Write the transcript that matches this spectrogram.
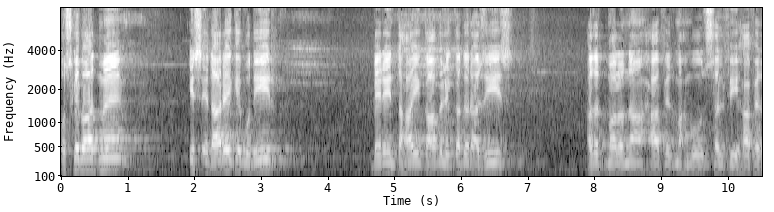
اس کے بعد میں اس ادارے کے مدیر میرے انتہائی قابل قدر عزیز حضرت مولانا حافظ محمود سلفی حافظ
